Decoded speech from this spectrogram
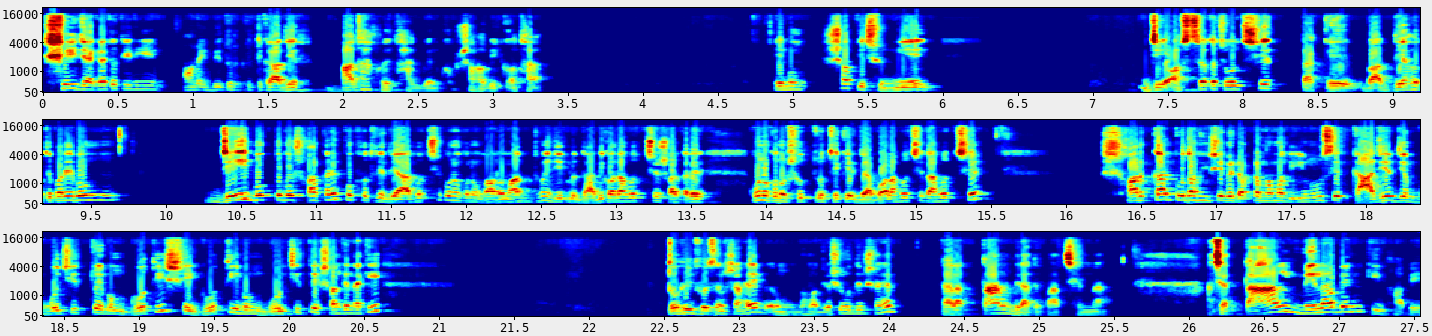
সেই জায়গাতে তিনি অনেক বিতর্কিত কাজের বাধা হয়ে থাকবেন, খুব স্বাভাবিক কথা। এবং সবকিছু নিয়ে যে অস্থিরতা চলছে, তাকে বাদ দেওয়া হতে পারে এবং যেই বক্তব্য সরকারের পক্ষ থেকে দেওয়া হচ্ছে, কোনো কোনো গণমাধ্যমে যেগুলো দাবি করা হচ্ছে, সরকারের কোনো কোনো সূত্র থেকে যা বলা হচ্ছে তা হচ্ছে, সরকার প্রধান হিসেবে ডক্টর মোহাম্মদ ইউনুসের কাজের যে বৈচিত্র্য এবং গতি, সেই গতি এবং বৈচিত্র্যের সঙ্গে নাকি তহিদ হোসেন সাহেব এবং মোহাম্মদ জসিমুদ্দিন সাহেব, তারা তাল মেলাতে পারছেন না। আচ্ছা তাল মেলাবেন কীভাবে?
